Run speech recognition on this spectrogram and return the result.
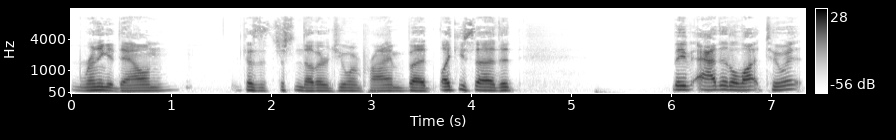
running it down because it's just another G1 Prime. But like you said, it they've added a lot to it,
